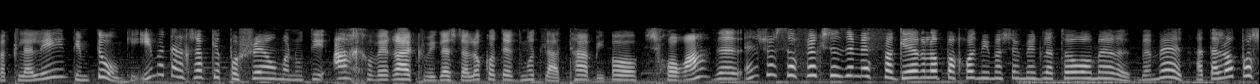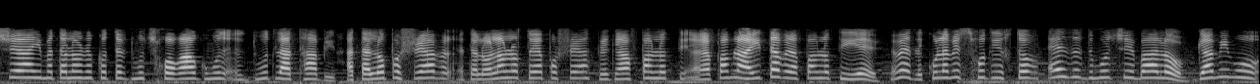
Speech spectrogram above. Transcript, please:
בכללי, טמטום. כי אם אתה נחשב כפושע אומנותי אך ורק בגלל שאתה לא כותב דמות להט"בית או שחורה, זה, אין שום ספק שזה מפגר לא פחות ממה שמגלטור אומרת. באמת. אתה לא פושע אם אתה לא כותב דמות שחורה או דמות, דמות להט"בית. אתה לא פושע אתה לעולם לא תהיה פושע, וגם אף פעם לא, אף פעם לא היית ואף פעם לא תהיה. באמת, לכולם יש זכות לכתוב איזה דמות שבא לו. גם אם, הוא,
